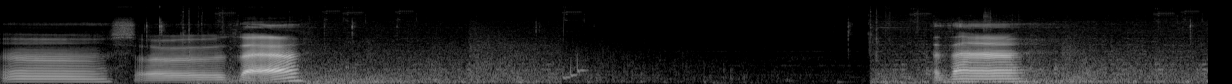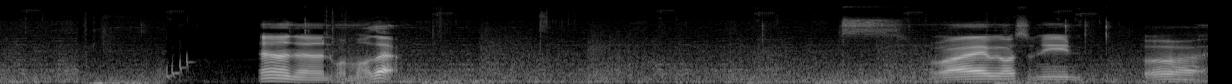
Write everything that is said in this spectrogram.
Uh, so there. There. And then one more there. Why we also need... Ugh.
